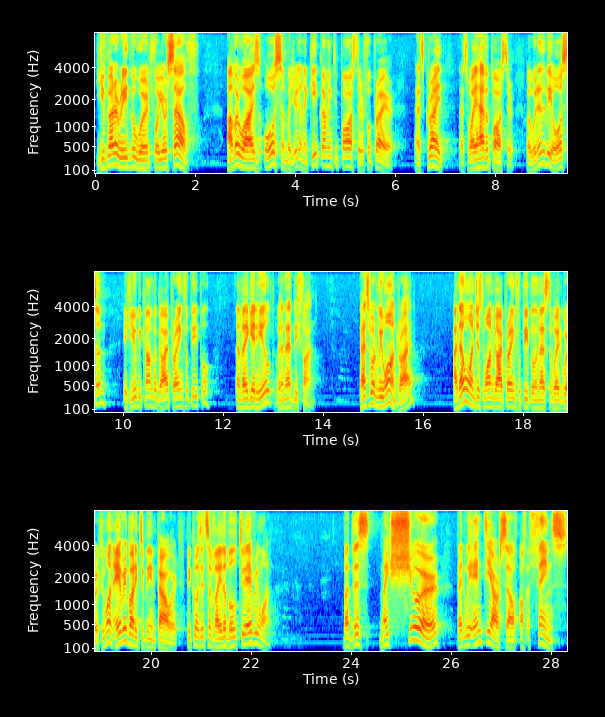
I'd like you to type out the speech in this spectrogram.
You've got to read the word for yourself. Otherwise, awesome, but you're going to keep coming to pastor for prayer. That's great. That's why you have a pastor. But wouldn't it be awesome if you become the guy praying for people and they get healed? Wouldn't that be fun? That's what we want, right? I don't want just one guy praying for people, and that's the way it works. We want everybody to be empowered because it's available to everyone. But this makes sure that we empty ourselves of offense,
